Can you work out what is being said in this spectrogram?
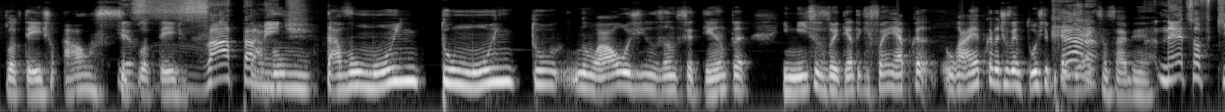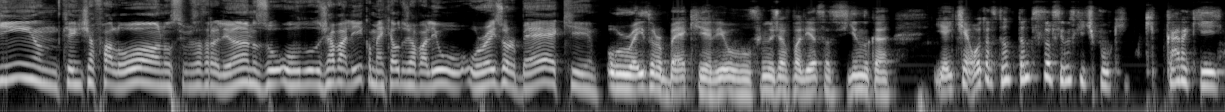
Exploitation, House Exploitation. Exatamente. Estavam muito, muito no auge nos anos 70, início dos 80, que foi a época, a época da juventude do Peter Cara, Jackson, sabe? Nets of King, que a gente já falou nos filmes australianos, o, o, o Javali, como é que é o do Javali? O, o Razorback. O Razorback ali, o filme do Javali Assassino, cara. E aí tinha outras, tantos, tantos filmes que, tipo, que, que cara, que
